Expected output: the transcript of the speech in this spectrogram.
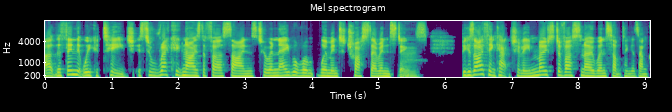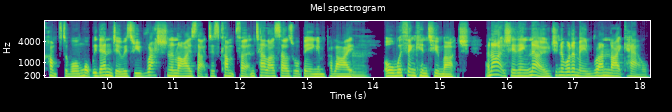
uh, the thing that we could teach is to recognize the first signs to enable w- women to trust their instincts. Mm. Because I think actually most of us know when something is uncomfortable. And what we then do is we rationalize that discomfort and tell ourselves we're being impolite mm. Or we're thinking too much. And I actually think, no, do you know what I mean? Run like hell.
